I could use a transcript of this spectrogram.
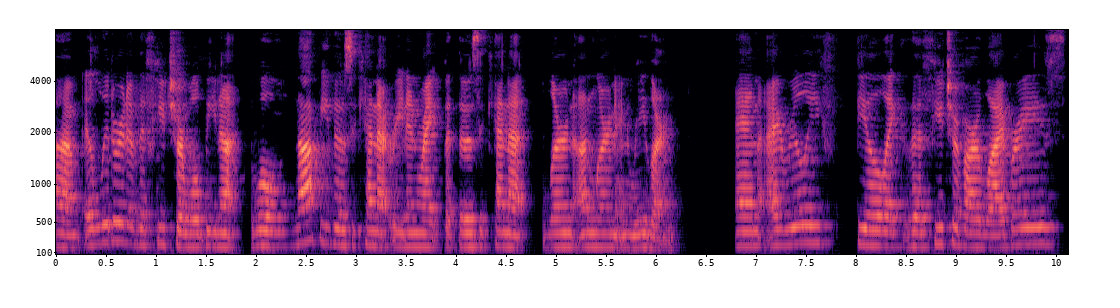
um, illiterate of the future will be not will not be those who cannot read and write, but those who cannot learn, unlearn, and relearn. And I really feel like the future of our libraries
